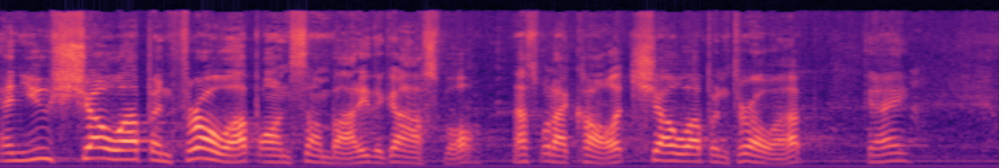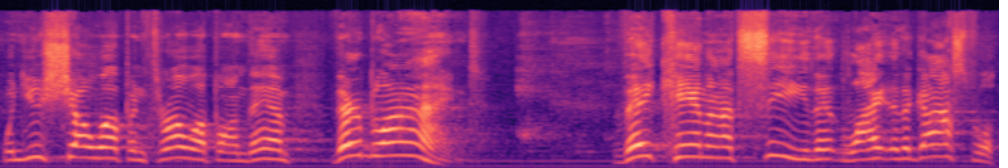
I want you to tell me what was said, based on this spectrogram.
and you show up and throw up on somebody, the gospel, that's what I call it show up and throw up, okay? when you show up and throw up on them, they're blind. They cannot see the light of the gospel.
